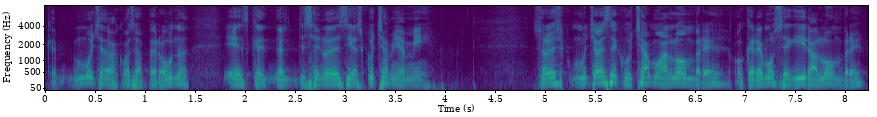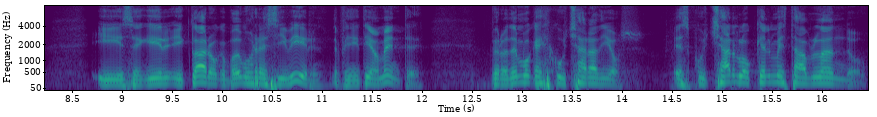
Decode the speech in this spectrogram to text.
que muchas de las cosas, pero una es que el Señor decía, escúchame a mí. Solo es- muchas veces escuchamos al hombre o queremos seguir al hombre y seguir, y claro que podemos recibir definitivamente, pero tenemos que escuchar a Dios, escuchar lo que Él me está hablando.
